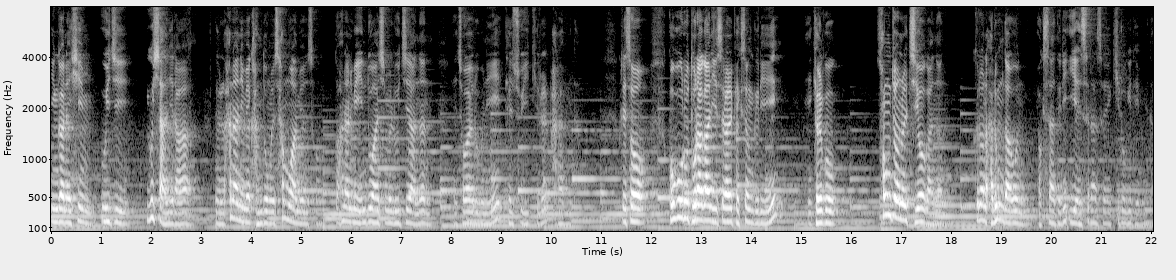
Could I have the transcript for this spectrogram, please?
인간의 힘, 의지 이것이 아니라 늘 하나님의 감동을 사모하면서 또 하나님의 인도하심을 의지하는 저와 여러분이 될 수 있기를 바랍니다. 그래서 고국으로 돌아간 이스라엘 백성들이 결국 성전을 지어가는 그런 아름다운 역사들이 이 에스라서에 기록이 됩니다.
